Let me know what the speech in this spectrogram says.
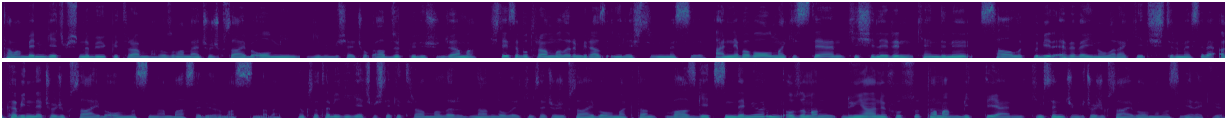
Tamam benim geçmişimde büyük bir travma var. O zaman ben çocuk sahibi olmayayım gibi bir şey çok absürt bir düşünce ama işte ise bu travmaların biraz iyileştirilmesi, anne baba olmak isteyen kişilerin kendini sağlıklı bir ebeveyn olarak yetiştirmesi ve akabinde çocuk sahibi olmasından bahsediyorum aslında ben. Yoksa tabii ki geçmişteki travmalarından dolayı kimse çocuk sahibi olmaktan vazgeçsin demiyorum. O zaman dünya nüfusu tamam bitti yani. Kimsenin çünkü çocuk sahibi olmaması gerekiyor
